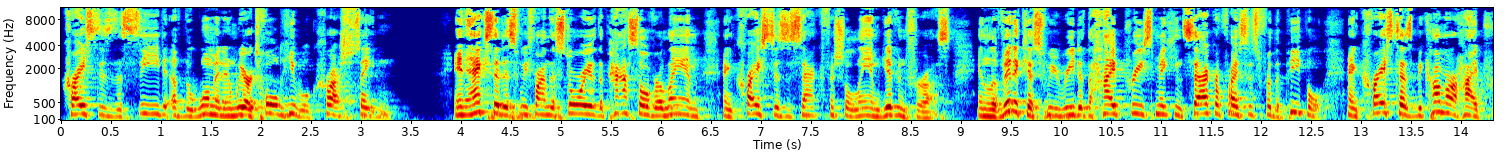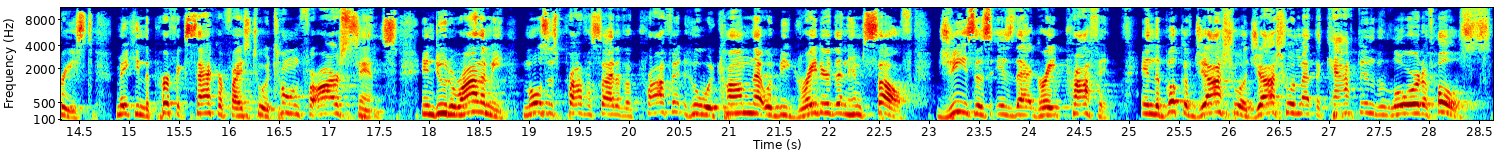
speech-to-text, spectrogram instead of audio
Christ is the seed of the woman and we are told he will crush Satan. In Exodus, we find the story of the Passover lamb, and Christ is the sacrificial lamb given for us. In Leviticus, we read of the high priest making sacrifices for the people, and Christ has become our high priest, making the perfect sacrifice to atone for our sins. In Deuteronomy, Moses prophesied of a prophet who would come that would be greater than himself. Jesus is that great prophet. In the book of Joshua, Joshua met the captain of the Lord of hosts.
